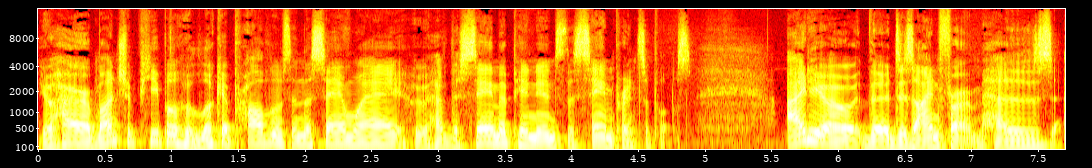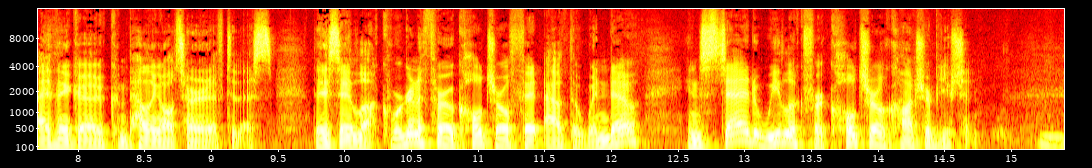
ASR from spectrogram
You hire a bunch of people who look at problems in the same way, who have the same opinions, the same principles. IDEO, the design firm, has, I think, a compelling alternative to this. They say, look, we're going to throw cultural fit out the window. Instead, we look for cultural contribution. Mm.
